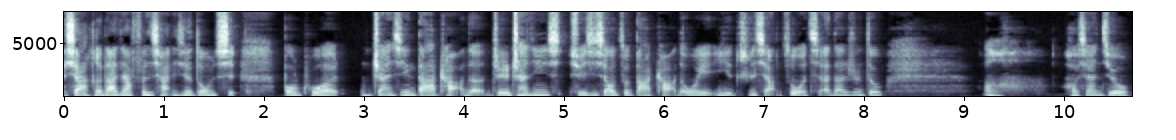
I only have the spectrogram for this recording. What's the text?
想和大家分享一些东西，包括占星打卡的这个占星学习小组打卡的，我也一直想做起来，但是都啊好像就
